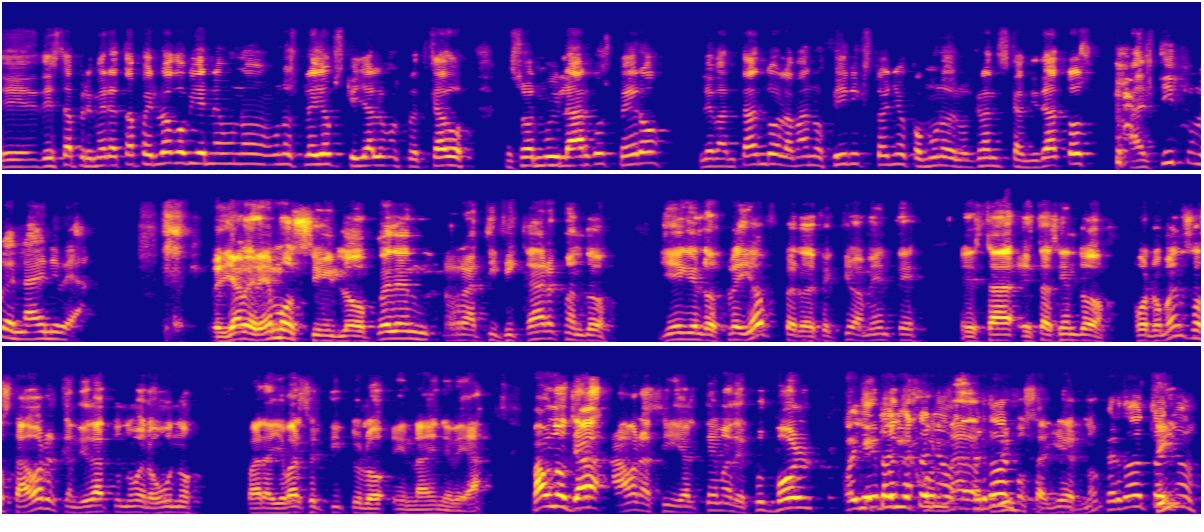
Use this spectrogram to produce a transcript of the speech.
de, esta primera etapa. Y luego vienen unos playoffs que ya lo hemos platicado, que son muy largos, pero levantando la mano Phoenix, Toño, como uno de los grandes candidatos al título en la NBA. Pues ya veremos si lo pueden ratificar cuando lleguen los playoffs, pero efectivamente está, está siendo, por lo menos hasta ahora, el candidato número uno para llevarse el título en la NBA. Vámonos ya, ahora sí, al tema de fútbol. Oye, Toño, Toño, perdón. ayer, ¿no? Perdón, Toño.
